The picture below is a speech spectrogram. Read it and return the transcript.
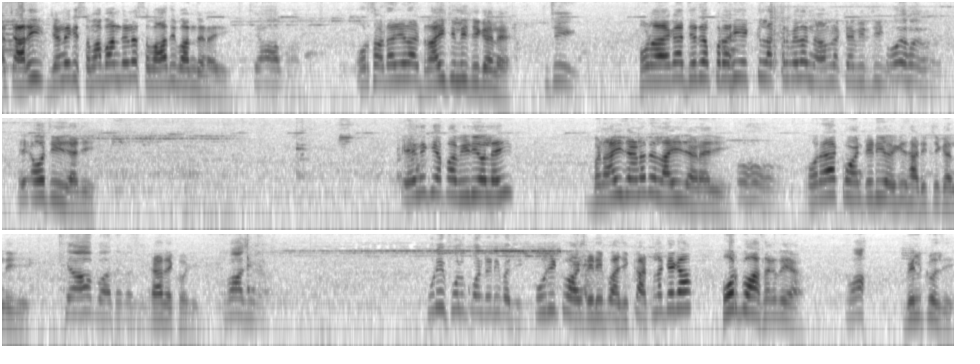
ਅਚਾਰੀ ਜਿਹਨੇ ਕਿ ਸਮਾਂ ਬੰਨ ਦੇਣਾ ਸਵਾਦ ਹੀ ਬੰਨ ਦੇਣਾ ਜੀ। ਕੀ ਬਾਤ ਔਰ ਸਾਡਾ ਜਿਹੜਾ ਡਰਾਈ ਚਿੱਲੀ ਚਿਕਨ ਹੈ ਜੀ। ਹੁਣ ਆਏਗਾ ਜਿਹਦੇ ਉੱਪਰ ਅਸੀਂ 1 ਲੱਖ ਰੁਪਏ ਦਾ ਨਾਮ ਰੱਖਿਆ ਵੀਰ ਜੀ। ਓਏ ਹੋਏ ਹੋਏ। ਇਹ ਉਹ ਚੀਜ਼ ਹੈ ਜੀ। ਇਹ ਨਹੀਂ ਕਿ ਆਪਾਂ ਵੀਡੀਓ ਲਈ ਬਣਾਈ ਜਾਣਾ ਤੇ ਲਾਈ ਜਾਣਾ ਜੀ। ਓਹੋ। ਔਰ ਇਹ ਕੁਆਂਟੀਟੀ ਹੋਏਗੀ ਸਾਡੀ ਚਿਕਨ ਦੀ ਜੀ। ਕੀ ਬਾਤ ਹੈ ਭਾਜੀ। ਇਹ ਦੇਖੋ ਜੀ। ਵਾਹ ਜੀ ਵਾਹ। ਪੂਰੀ ਫੁੱਲ ਕੁਆਂਟੀਟੀ ਭਾਜੀ। ਪੂਰੀ ਕੁਆਂਟੀਟੀ ਭਾਜੀ। ਘੱਟ ਲੱਗੇਗਾ ਹੋਰ ਪਵਾ ਸਕਦੇ ਆ ਵਾਹ। ਬਿਲਕੁਲ ਜੀ।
